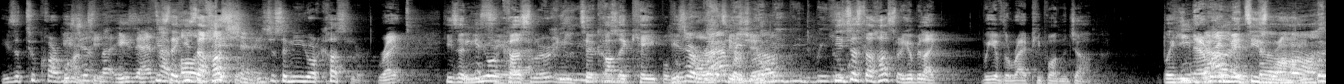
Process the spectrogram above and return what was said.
He's a two car He's just not- he's he's, a, he's a hustler. He's just a New York hustler, right? He's a You New York say that. hustler, and he He's took New on the York- cape of He's a a rapper, politician. bro. we- we- we- He's just a hustler. He'll be like, "We have the right people on the job." But He, never admits he's though. wrong.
